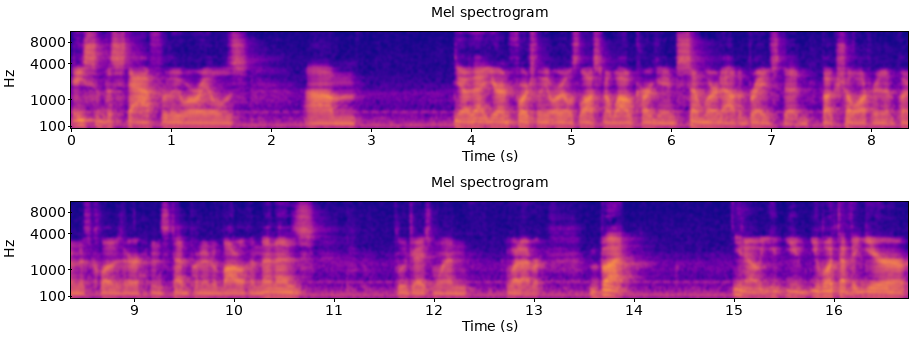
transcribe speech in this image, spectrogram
ace of the staff for the Orioles. Um, you know, that year, unfortunately, the Orioles lost in a wild card game, similar to how the Braves did. Buck Showalter didn't put in his closer, and instead put in Ubaldo Jimenez. Blue Jays win, whatever. But you know, you, you, you looked at the year,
